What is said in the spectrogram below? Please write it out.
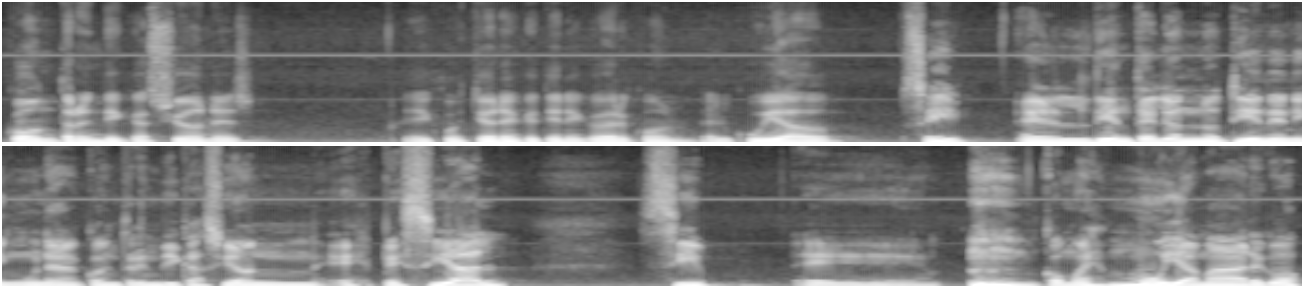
contraindicaciones, eh, cuestiones que tienen que ver con el cuidado. Sí, el diente de león no tiene ninguna contraindicación especial. Sí, eh, como es muy amargo,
